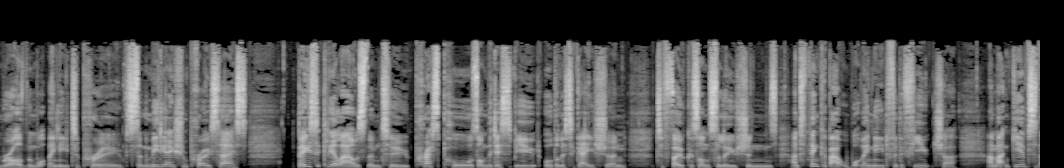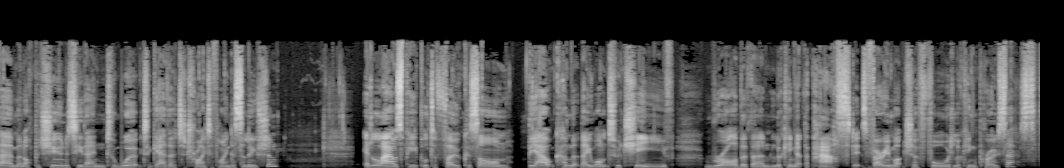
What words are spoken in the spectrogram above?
rather than what they need to prove. So the mediation process basically allows them to press pause on the dispute or the litigation, to focus on solutions, and to think about what they need for the future. And that gives them an opportunity then to work together to try to find a solution. It allows people to focus on the outcome that they want to achieve rather than looking at the past. It's very much a forward looking process.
